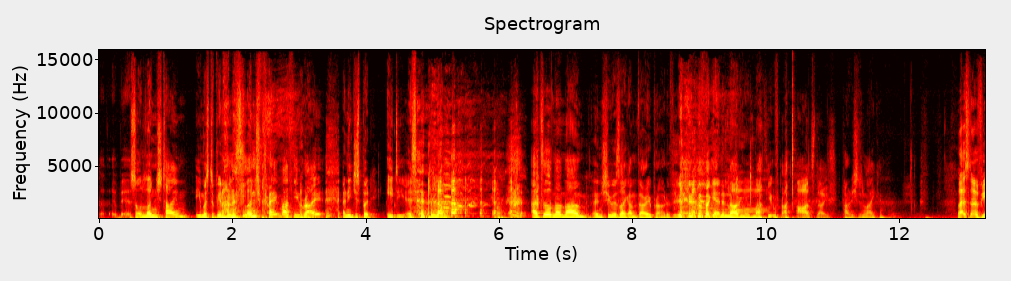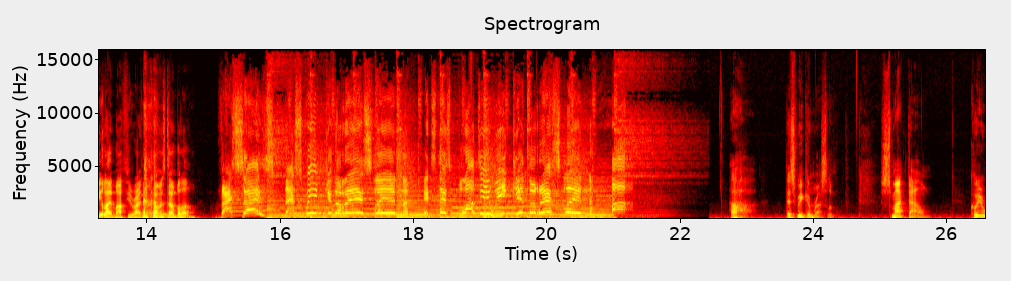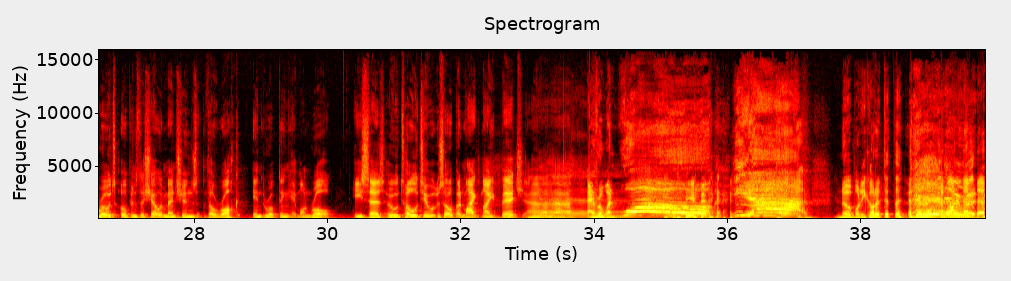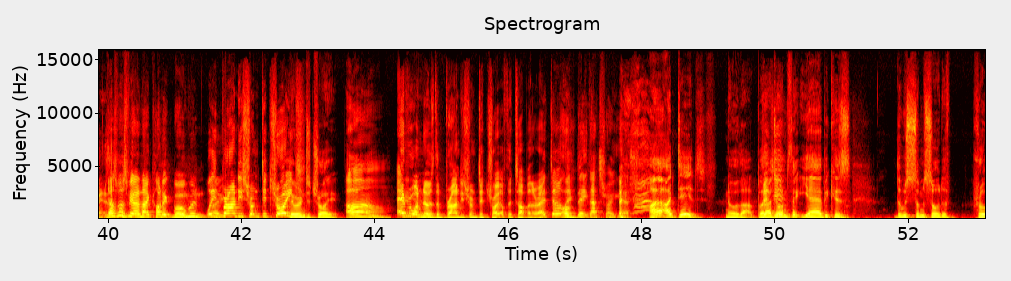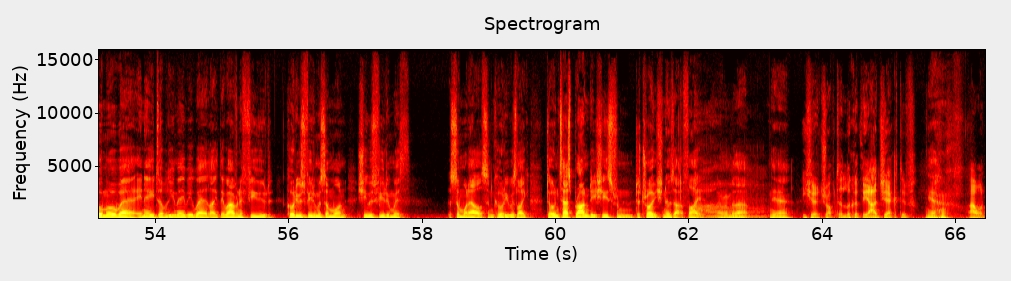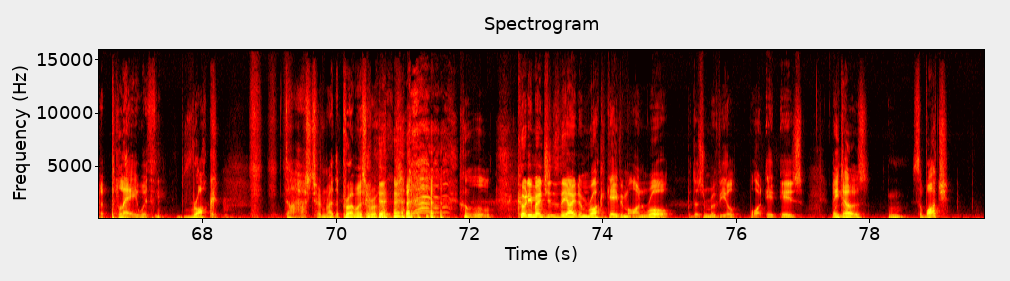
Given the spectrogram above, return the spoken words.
sort of lunchtime, he must have been on his lunch break, Matthew Wright, and he just put idiot. then I told my mum, and she was like, "I'm very proud of you for getting in an argument with Matthew Wright." oh, that's nice. Apparently, she didn't like him. Let us know if you like Matthew Wright in the comments down below. This is This Week in the Wrestling. It's this bloody week in the wrestling. Ah. Ah, this week in wrestling. SmackDown. Cody Rhodes opens the show and mentions The Rock interrupting him on Raw. He says, Who told you it was open mic night, bitch? Ah. Everyone went, whoa! yeah! Nobody got it, did they? Why is that supposed to be an iconic moment? Wait, Like- Brandi's from Detroit. They were in Detroit. Oh. Everyone knows the Brandi's from Detroit off the top of their head, don't Oh, they? they, that's right, yes. I, I did know that, but Did I don't you? think. Yeah, because there was some sort of promo where in AEW maybe where like they were having a feud. Cody was feuding with someone, she was feuding with someone else, and Cody was like, "Don't test Brandi. She's from Detroit. She knows how to fight." I remember that. Ah. Yeah, You should have dropped a look at the adjective. yeah. I want to play with rock. Oh, I should turn right the promos were Cody mentions the item Rock gave him on Raw, but doesn't reveal what it is. He does. Hmm? It's a watch.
